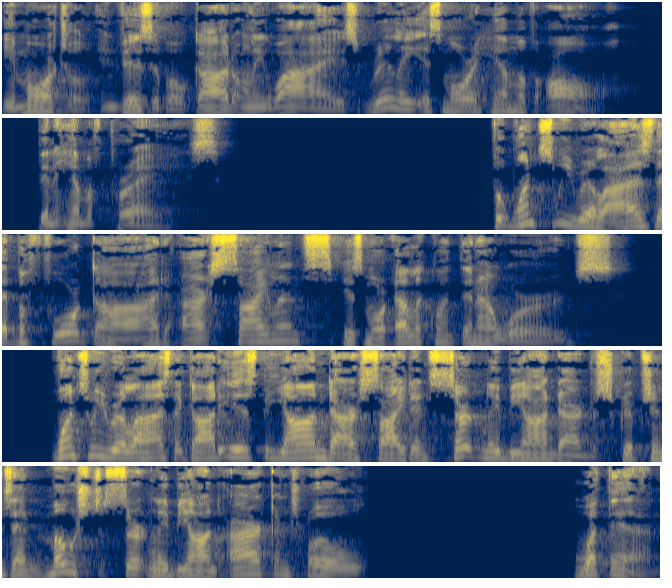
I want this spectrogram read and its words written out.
Immortal, invisible, God only wise really is more a hymn of awe than a hymn of praise. But once we realize that before God, our silence is more eloquent than our words, once we realize that God is beyond our sight and certainly beyond our descriptions and most certainly beyond our control, what then?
